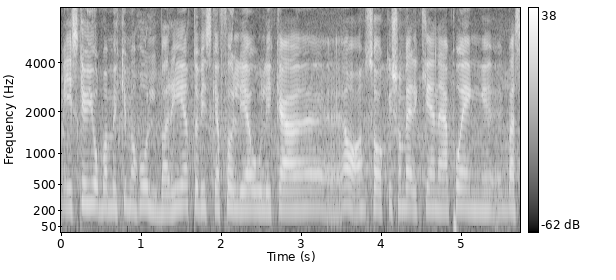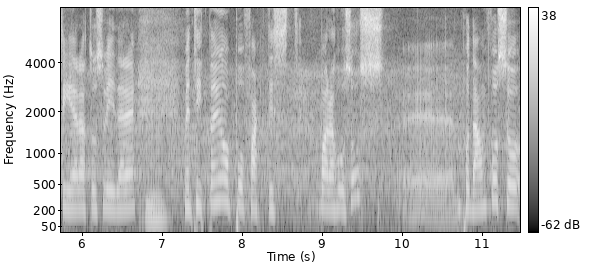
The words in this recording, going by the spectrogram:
vi ska jobba mycket med hållbarhet och vi ska följa olika eh, ja, saker som verkligen är poängbaserat och så vidare. Mm. Men tittar jag på faktiskt bara hos oss eh, på Danfoss så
